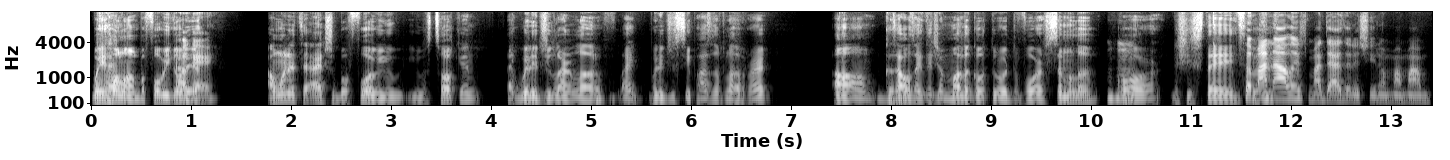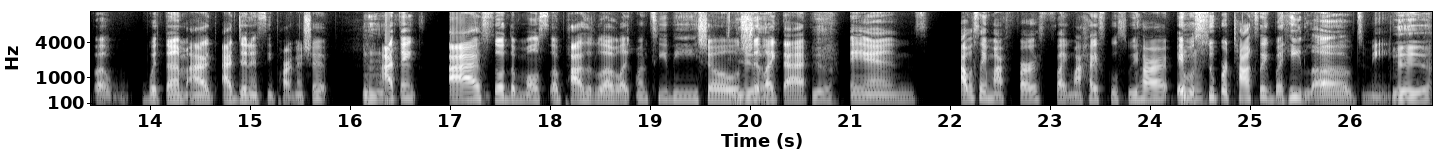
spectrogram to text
wait, hold on. Before we go there, I wanted to ask you before you you was talking, like, where did you learn love? Like, where did you see positive love? Right? Um, because I Mhm. was like, did your mother go through a divorce similar, Mhm. or did she stay? To my knowledge, my dad didn't cheat on my mom, but with them, I I didn't see partnership. Mhm. I think I saw the most of positive love like on TV shows, Yeah. shit like that. yeah, And I would say my first, like my high school sweetheart, it was Mhm. super toxic, but he loved me. yeah, yeah.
